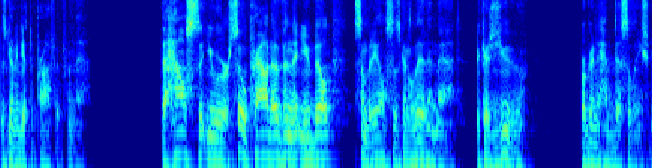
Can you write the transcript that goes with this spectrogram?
is going to get the profit from that. The house that you were so proud of and that you built, somebody else is going to live in that because you are going to have desolation.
